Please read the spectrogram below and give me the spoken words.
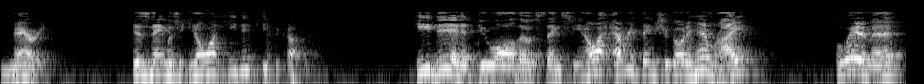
Mary. His name was, you know what? He did keep the covenant. He did do all those things. So you know what? Everything should go to him, right? But wait a minute.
